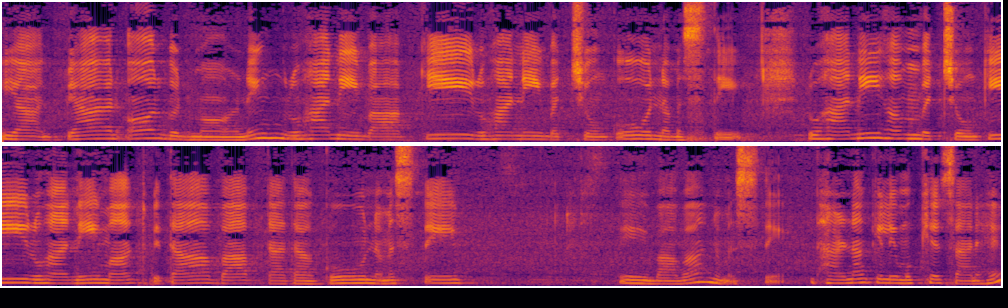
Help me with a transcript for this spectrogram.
याद प्यार और गुड मॉर्निंग रूहानी बाप की, रूहानी बच्चों को नमस्ते। रूहानी हम बच्चों की, रूहानी माता पिता बाप, दादा को नमस्ते। ए बाबा, नमस्ते। धारणा के लिए मुख्य सार है।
